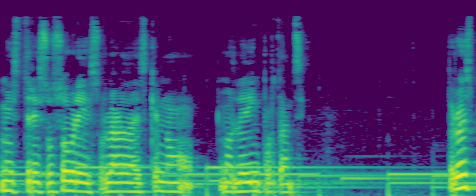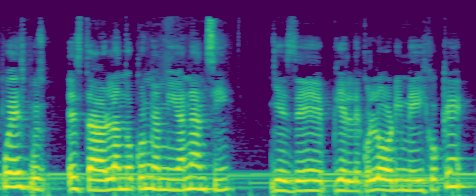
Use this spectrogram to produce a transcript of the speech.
me estreso sobre eso. La verdad es que no, no le di importancia. Pero después pues estaba hablando con mi amiga Nancy y es de piel de color y me dijo que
